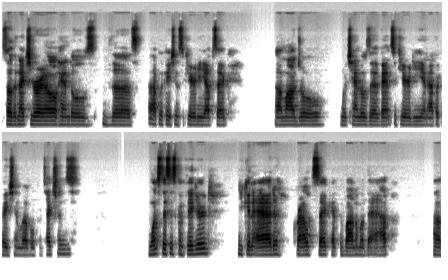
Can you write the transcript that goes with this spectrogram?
So the next URL handles the application security AppSec uh, module, which handles the advanced security and application level protections. Once this is configured, you can add CrowdSec at the bottom of the app. Uh,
